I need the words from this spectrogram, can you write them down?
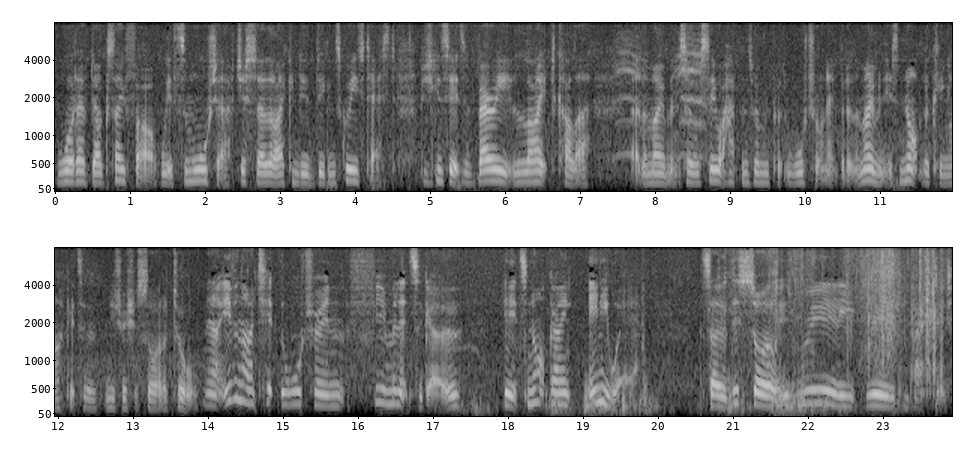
what I've dug so far with some water, just so that I can do the dig and squeeze test. But you can see it's a very light colour at the moment. So we'll see what happens when we put the water on it. But at the moment, it's not looking like it's a nutritious soil at all. Now, even though I tipped the water in a few minutes ago, it's not going anywhere. So this soil is really, really compacted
